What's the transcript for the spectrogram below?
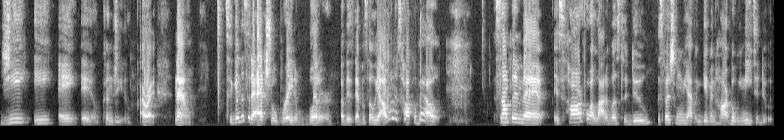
G E A L, congeal. All right. Now, to get into the actual bread and butter of this episode, yeah, I want to talk about something that is hard for a lot of us to do, especially when we have a given heart, but we need to do it.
